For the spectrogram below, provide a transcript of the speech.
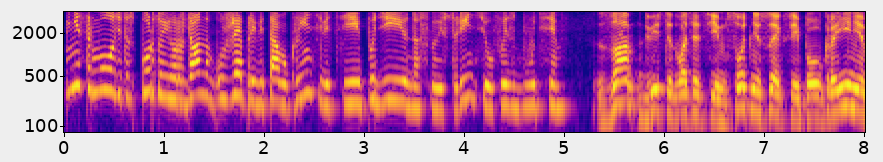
Міністр молоді та спорту Ігор Жданов уже привітав українців із цією подією на своїй сторінці у Фейсбуці. За 227 сотні секцій по Україні,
